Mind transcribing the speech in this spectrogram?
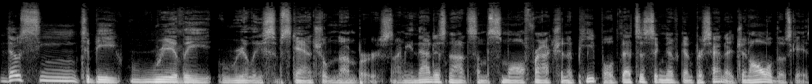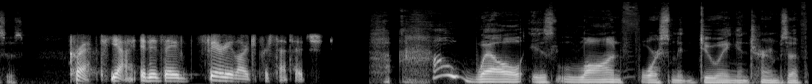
Those seem to be really, really substantial numbers. I mean, that is not some small fraction of people. That's a significant percentage in all of those cases. Correct. Yeah, it is a very large percentage. How well is law enforcement doing in terms of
